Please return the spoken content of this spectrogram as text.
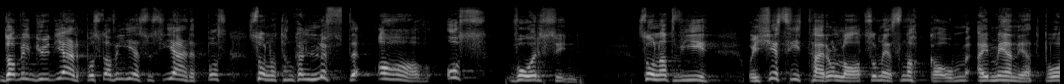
Da vil Gud hjelpe oss, da vil Jesus hjelpe oss, sånn at han kan løfte av oss vår synd. Sånn at vi Og ikke sitt her og lat som jeg snakka om ei menighet på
